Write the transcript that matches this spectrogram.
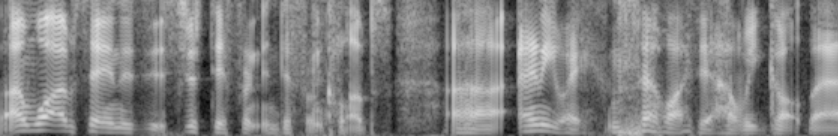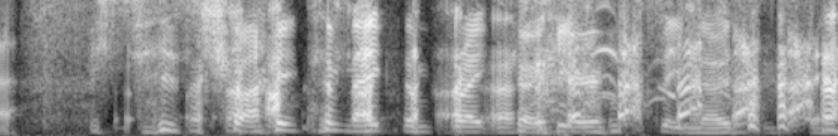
And what I'm saying is, it's just different in different clubs. Uh, anyway, no idea how we got there. He's trying to make them break coherency. No success.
